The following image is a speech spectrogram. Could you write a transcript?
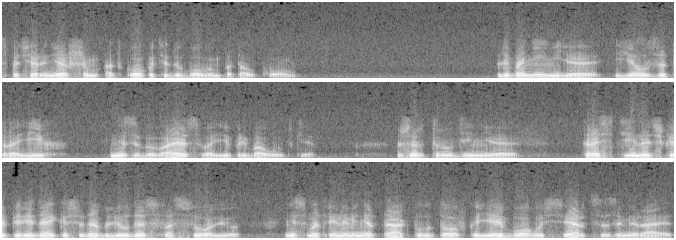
с почерневшим от копоти дубовым потолком. Либонинья ел за троих, не забывая свои прибаутки. «Жертрудинья, тростиночка, передай-ка сюда блюдо с фасолью», не смотри на меня так, полутовка, ей-богу, сердце замирает.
